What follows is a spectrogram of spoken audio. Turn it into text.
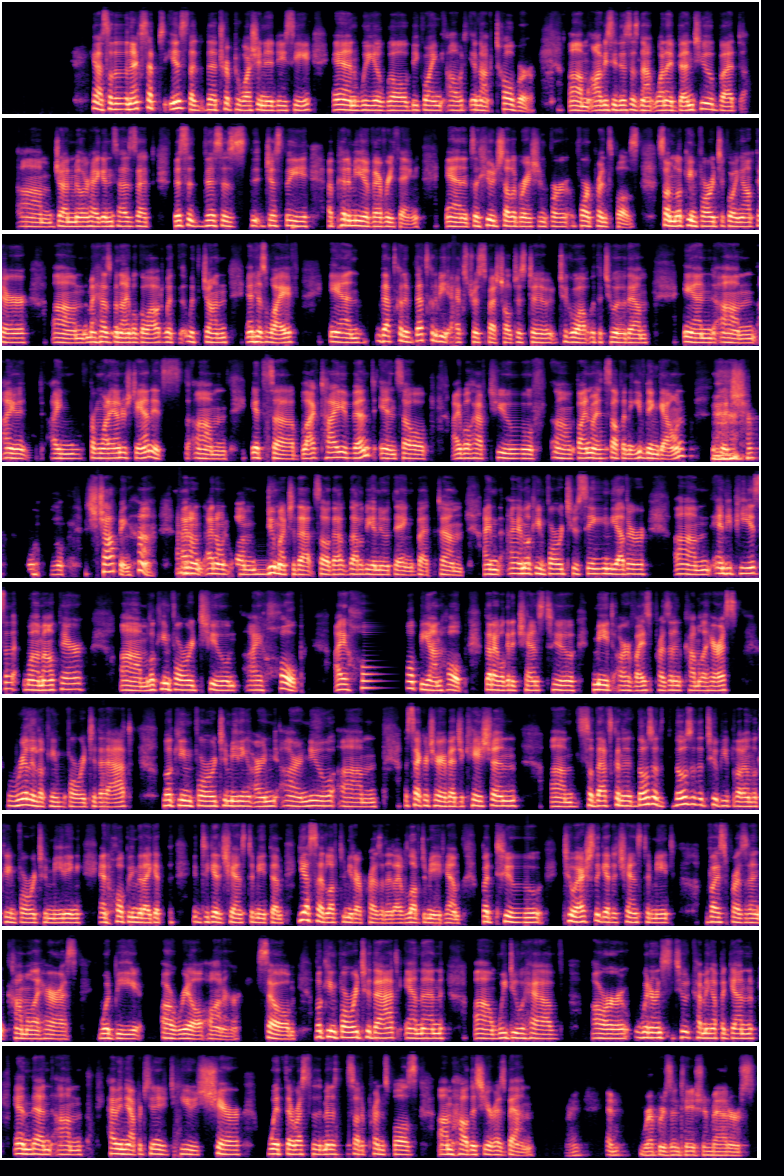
Yeah, so the next step is the, the trip to Washington, D.C., and we will be going out in October. Um, obviously, this is not one I've been to, but um, Jon Millerhagen says that this is this is just the epitome of everything, and it's a huge celebration for for principals. So I'm looking forward to going out there. Um, my husband and I will go out with with John and his wife, and that's gonna that's gonna be extra special just to to go out with the two of them. And um, I I from what I understand, it's um, it's a black tie event, and so I will have to uh, find myself an evening gown, which shopping huh? I don't i don't um, do much of that so that that'll be a new thing but um, i'm i'm looking forward to seeing the other um, ndps while i'm out there. Um, looking forward to i hope i hope beyond hope that i will get a chance to meet our vice president kamala harris. Really looking forward to that. Looking forward to meeting our our new um, secretary of education um, so that's gonna those are those are the two people that I'm looking forward to meeting and hoping that I get to get a chance to meet them. Yes, I'd love to meet our president. I'd love to meet him, but to to actually get a chance to meet Vice President Kamala Harris would be a real honor. So looking forward to that. And then uh, we do have our Winter Institute coming up again, and then um, having the opportunity to share with the rest of the Minnesota principals um, how this year has been. Right and representation matters.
